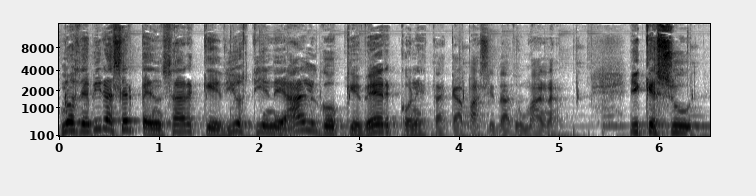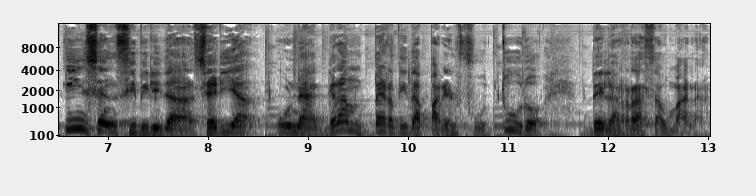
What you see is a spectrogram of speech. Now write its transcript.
nos debiera hacer pensar que Dios tiene algo que ver con esta capacidad humana y que su insensibilidad sería una gran pérdida para el futuro de la raza humana.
